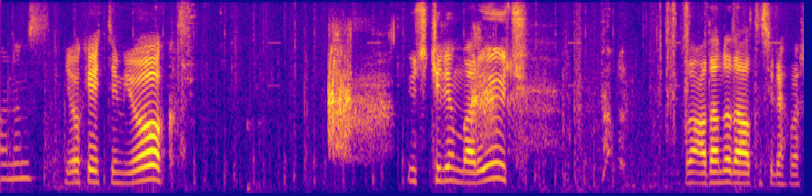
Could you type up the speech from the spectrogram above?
Ananız. Yok ettim yok. 3 kilim var 3. Ulan adamda da altın silah var.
